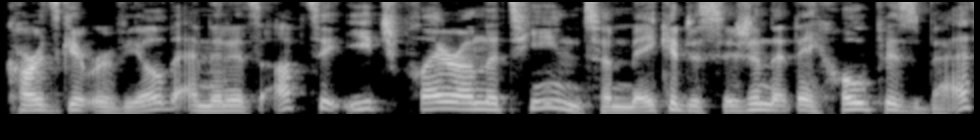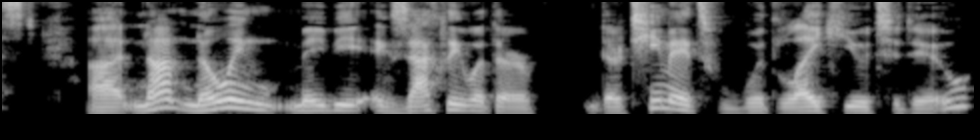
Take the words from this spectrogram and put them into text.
cards get revealed, and then it's up to each player on the team to make a decision that they hope is best, uh, not knowing maybe exactly what their their teammates would like you to do,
